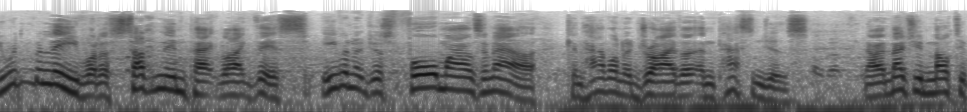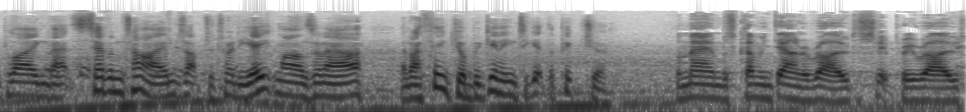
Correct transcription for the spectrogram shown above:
You wouldn't believe what a sudden impact like this, even at just 4 miles an hour, can have on a driver and passengers. Now imagine multiplying that seven times up to 28 miles an hour, and I think you're beginning to get the picture. A man was coming down a road, a slippery road,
